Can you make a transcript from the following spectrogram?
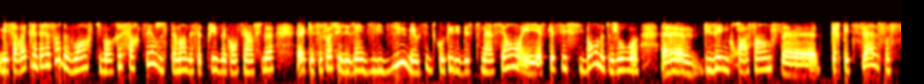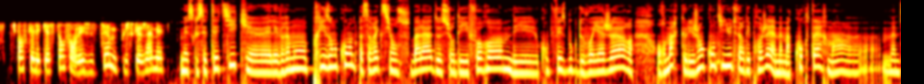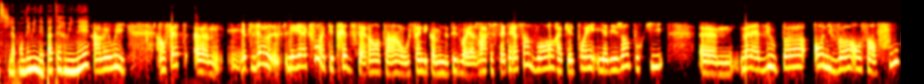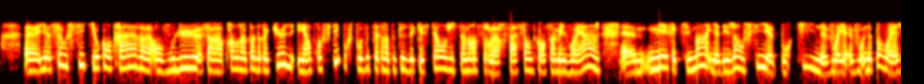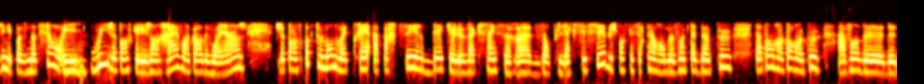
Mais ça va être intéressant de voir ce qui va ressortir justement de cette prise de conscience-là, euh, que ce soit chez les individus, mais aussi du côté des destinations. Et est-ce que c'est si bon de toujours euh, viser une croissance euh, perpétuelle? je pense que les questions sont légitimes plus que jamais. Mais est-ce que cette éthique, euh, elle est vraiment prise en compte? Parce que c'est vrai que si on se balade sur des forums, des groupes Facebook de voyageurs, on remarque que les gens continuent de faire des projets, même à court terme, hein, euh, même si la pandémie n'est pas terminée. Ah mais oui. En fait, euh, il y a plusieurs. Les réactions ont été très différentes hein, au sein des communautés de voyageurs. C'est intéressant de voir à quel point il y a des gens pour qui euh, maladie ou pas, on y va, on s'en fout. Euh, il y a ceux aussi qui, au contraire, euh, ont voulu faire prendre un pas de recul et en profiter pour se poser peut-être un peu plus de questions justement sur leur façon de consommer le voyage. mais effectivement, il y a des gens aussi pour qui ne, ne pas voyager n'est pas une option. Et mm. oui, je pense que les gens rêvent encore de voyage. Je pense pas que tout le monde va être prêt à partir dès que le vaccin sera, disons, plus accessible. Je pense que certains auront besoin peut-être d'un peu, d'attendre encore un peu avant de de,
